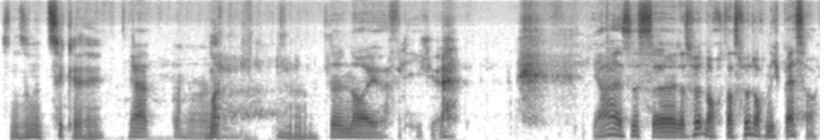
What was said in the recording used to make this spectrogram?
Das ist so eine Zicke, ey. Ja. Ma- Ja. Eine neue Fliege. Ja, es ist, äh, das wird noch, das wird auch nicht besser.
